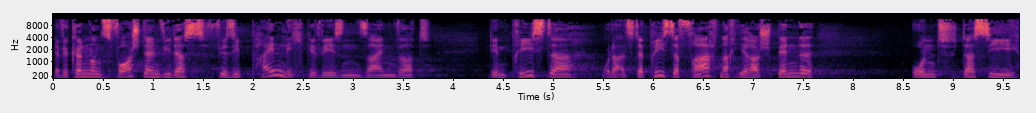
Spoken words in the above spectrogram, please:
Ja, wir können uns vorstellen, wie das für sie peinlich gewesen sein wird, dem Priester oder als der Priester fragt nach ihrer Spende und dass sie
